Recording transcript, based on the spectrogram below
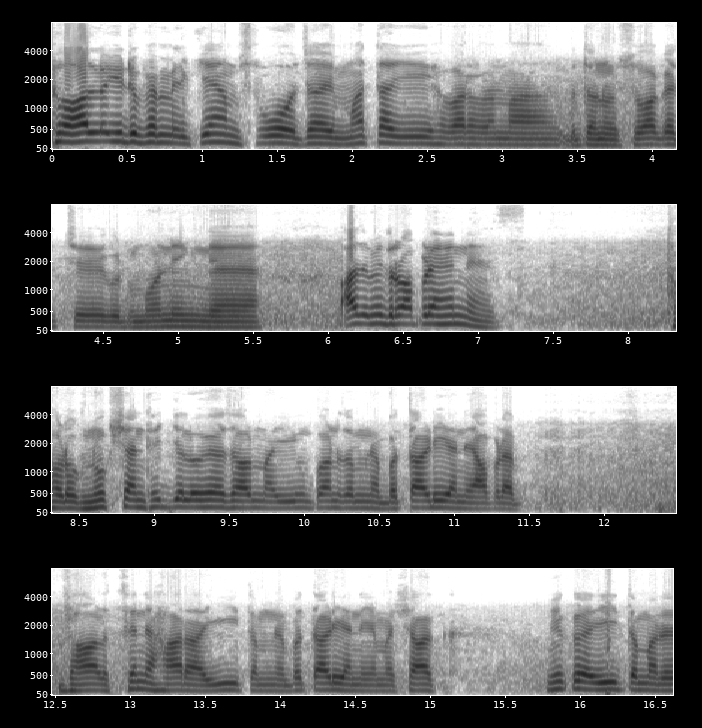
તો હાલો, યુટ્યુબ ફેમિલી, કેમ છો? જય માતાજી. સવાર સવારમાં બધાનું સ્વાગત છે. ગુડ મોર્નિંગ ને આજે મિત્રો, આપણે હે ને થોડુંક નુકસાન થઈ ગયેલું છે ઝાડમાં. એ પણ તમને બતાડી અને આપણા ઝાડ છે ને હારા એ તમને બતાડી અને એમાં શાક નીકળે એ તમારે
